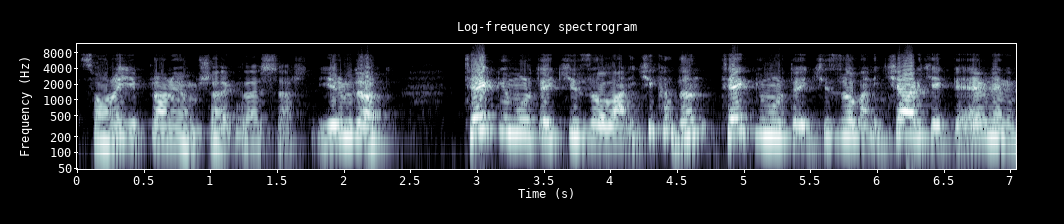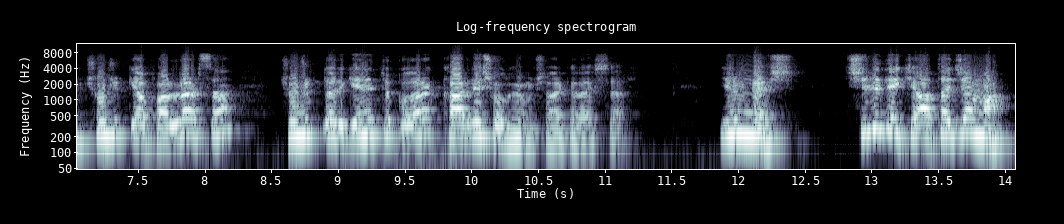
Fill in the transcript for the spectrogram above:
Sonra yıpranıyormuş arkadaşlar. 24. Tek yumurta ikizi olan iki kadın, tek yumurta ikizi olan iki erkekle evlenip çocuk yaparlarsa çocukları genetik olarak kardeş oluyormuş arkadaşlar. 25. Çili'deki Atacama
